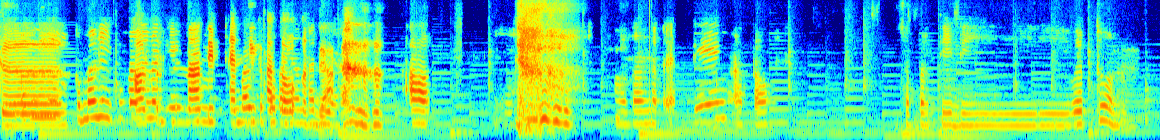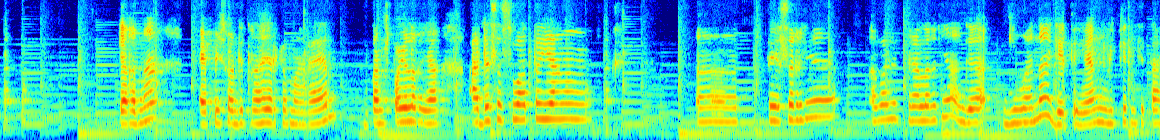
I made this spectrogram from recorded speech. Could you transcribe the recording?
ke Ah, kembali kembali lagi alternatif kembali ending ke atau tadi enggak. ya. Al- alternate ending atau seperti di webtoon. Ya karena episode terakhir kemarin bukan spoiler ya, ada sesuatu yang eh, teasernya apa sih trailernya agak gimana gitu ya, yang bikin kita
